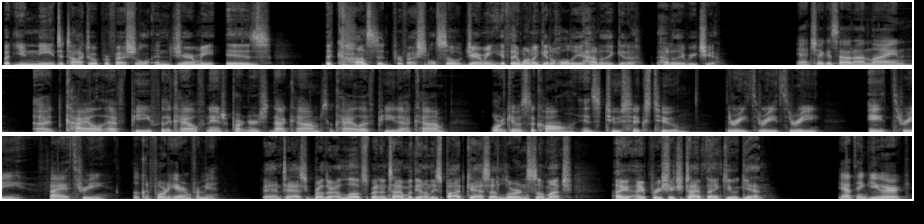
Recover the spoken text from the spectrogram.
But you need to talk to a professional, and Jeremy is the constant professional. So, Jeremy, if they want to get a hold of you, how do they get a how do they reach you? Yeah, check us out online at Kyle FP for the KyleFinancialPartners.com. So KyleFP.com or give us a call. It's 262 333 8353. Looking forward to hearing from you. Fantastic, brother. I love spending time with you on these podcasts. I learned so much. I, I appreciate your time. Thank you again. Yeah, thank you, Eric.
